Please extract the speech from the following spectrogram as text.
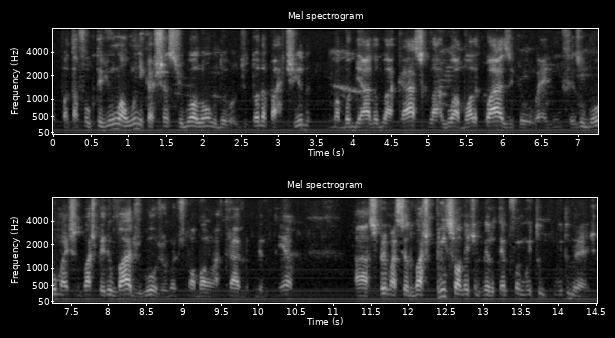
O Botafogo teve uma única chance de gol ao longo do, de toda a partida. Uma bobeada do Acácio, que largou a bola quase que o Elinho fez o gol, mas o Vasco perdeu vários gols, jogando com a bola na trave no primeiro tempo a supremacia do Vasco, principalmente no primeiro tempo, foi muito, muito grande.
